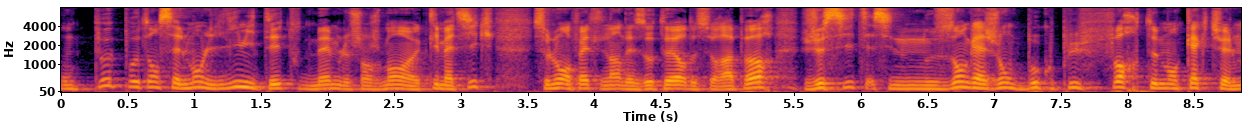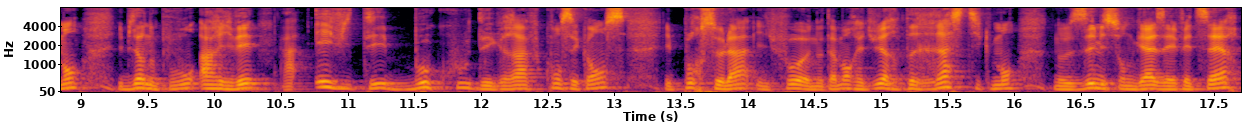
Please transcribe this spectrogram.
on peut potentiellement limiter tout de même le changement euh, climatique. Selon en fait l'un des auteurs de ce rapport, je cite, si nous nous engageons beaucoup plus fortement qu'actuellement, eh bien, nous pouvons arriver à éviter beaucoup des graves conséquences. Et pour cela, il faut euh, notamment réduire drastiquement nos émissions de gaz à effet de serre.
